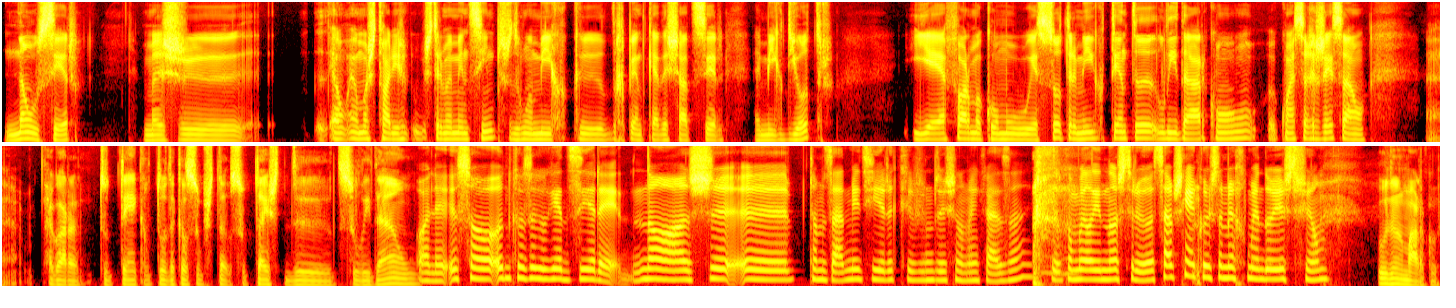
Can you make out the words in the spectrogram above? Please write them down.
não o ser, mas eh, é é uma história extremamente simples de um amigo que de repente quer deixar de ser amigo de outro. E é a forma como esse outro amigo tenta lidar com, com essa rejeição. Ah, agora, tudo tem aquele, todo aquele subtexto de, de solidão. Olha, eu só, a única coisa que eu quero dizer é: nós eh, estamos a admitir que vimos este filme em casa, que como ele não estreou. Sabes quem é que hoje também recomendou este filme? O Nuno Marco.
